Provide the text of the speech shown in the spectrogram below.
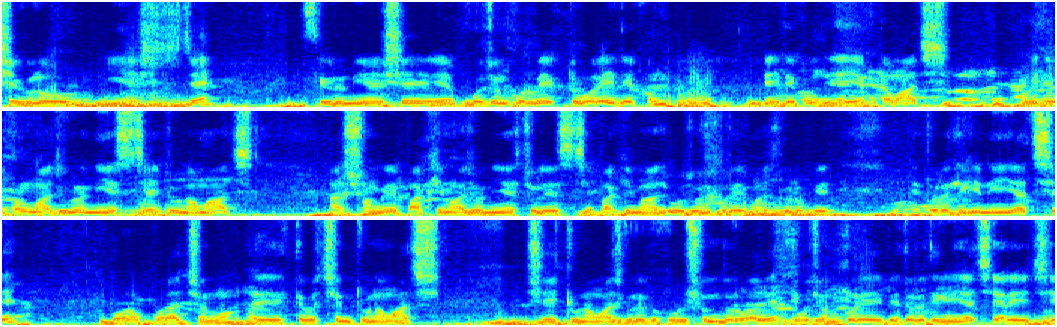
সেগুলো নিয়ে এসছে। সেগুলো নিয়ে এসে ওজন করবে একটু পরেই। দেখুন, এই দেখুন, এই একটা মাছ। ওই দেখুন, মাছগুলো নিয়ে এসছে, এই টুনা মাছ। আর সঙ্গে পাখি মাছও নিয়ে চলে এসছে। পাখি মাছ ওজন করে মাছগুলোকে ভেতরের দিকে নিয়ে যাচ্ছে বরফ করার জন্য। আর দেখতে পাচ্ছেন টুনা মাছ। সেই টুনা মাছগুলোকে খুবই সুন্দরভাবে ওজন করে ভেতরের দিকে নিয়ে যাচ্ছে। আর এই হচ্ছে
